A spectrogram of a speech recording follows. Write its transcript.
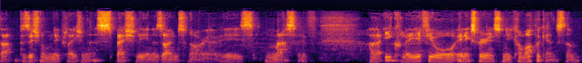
that positional manipulation, especially in a zone scenario, is massive. Uh, equally, if you're inexperienced and you come up against them,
